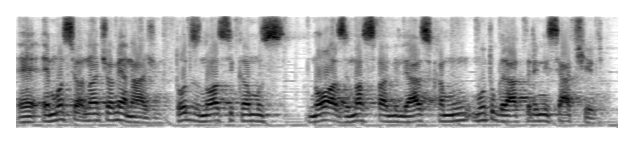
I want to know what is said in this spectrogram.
é, emocionante homenagem. Todos nós ficamos, nós e nossos familiares, ficamos muito gratos pela iniciativa.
